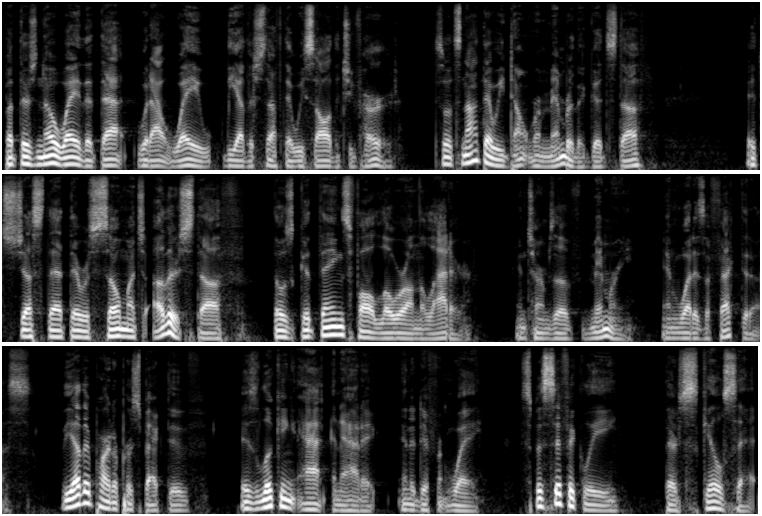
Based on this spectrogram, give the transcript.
But there's no way that that would outweigh the other stuff that we saw that you've heard. So, it's not that we don't remember the good stuff. It's just that there was so much other stuff, those good things fall lower on the ladder in terms of memory and what has affected us. The other part of perspective is looking at an addict in a different way, specifically their skill set.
